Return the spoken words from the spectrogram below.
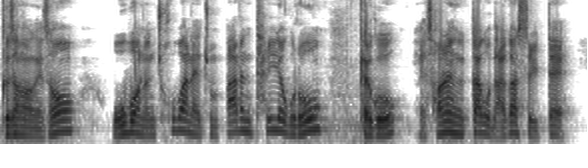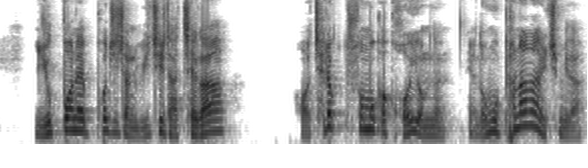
그 상황에서 5번은 초반에 좀 빠른 탄력으로 결국 예, 선행을 까고 나갔을 때 6번의 포지션 위치 자체가 어, 체력 소모가 거의 없는 예, 너무 편안한 위치입니다.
